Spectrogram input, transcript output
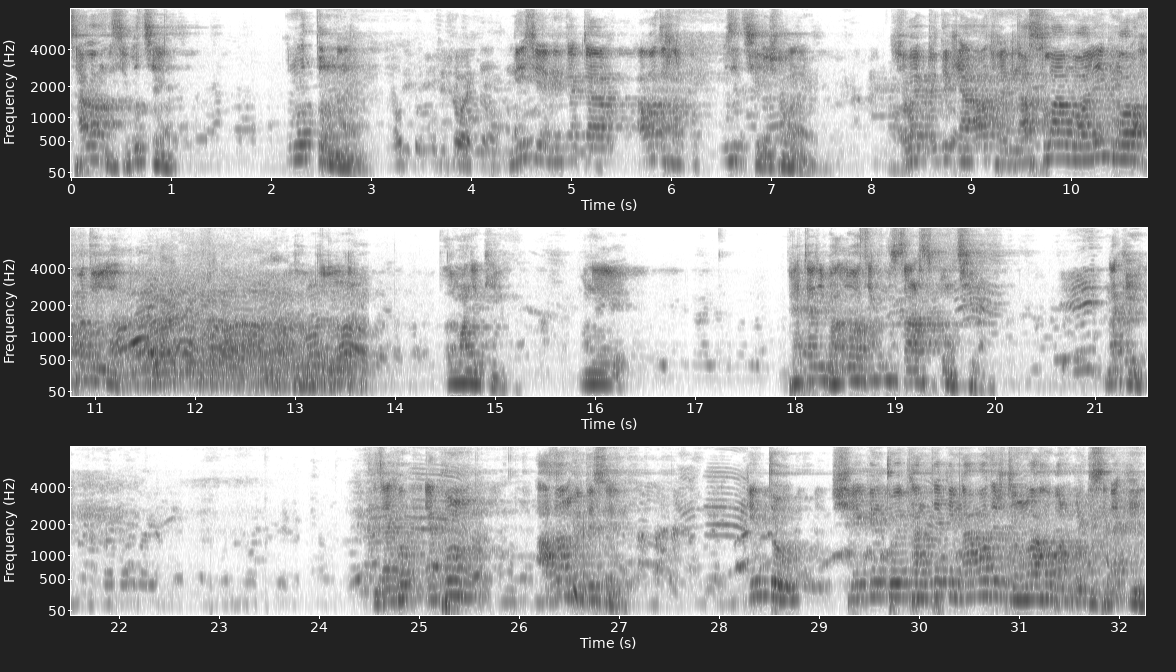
সালাম দিছি বুঝছেন? কোনো উত্তর নাই। নিচে কিন্তু একটা আওয়াজ উচিত ছিল সবাই সবাই একটু দেখি আওয়াজ হয় কিনা? আসসালামু আলাইকুম ওয়া রাহমাতুল্লাহ। তার মানে কি? মানে ব্যাটারি ভালো আছে কিন্তু চার্জ কম ছিল। নাকি? যাই হোক এখন আজান হইতেছে। কিন্তু সে কিন্তু ওইখান থেকে নামাজের জন্য আহ্বান করতেছে নাকি?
